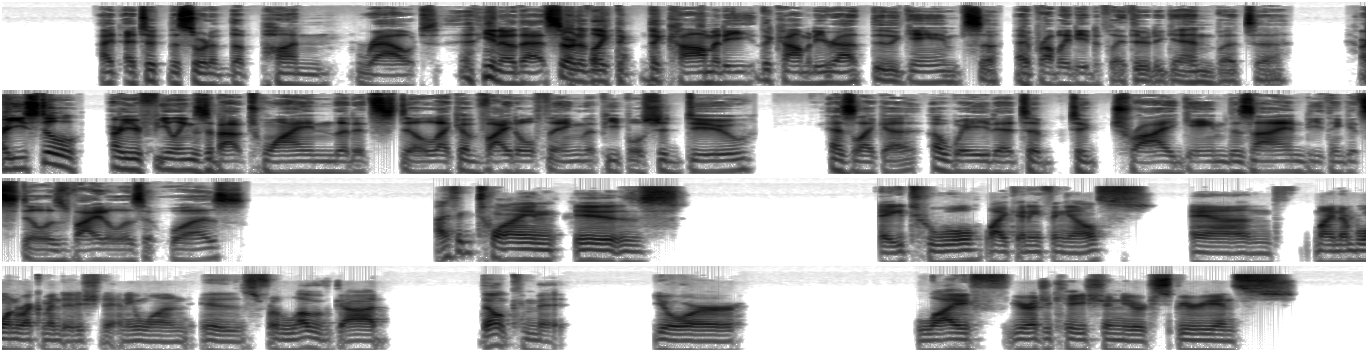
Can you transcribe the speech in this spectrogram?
I, I took the sort of the pun route, you know, that sort of like the, the comedy, the comedy route through the game. So I probably need to play through it again, but, uh, are you still are your feelings about twine that it's still like a vital thing that people should do as like a, a way to, to to try game design do you think it's still as vital as it was i think twine is a tool like anything else and my number one recommendation to anyone is for the love of god don't commit your life your education your experience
